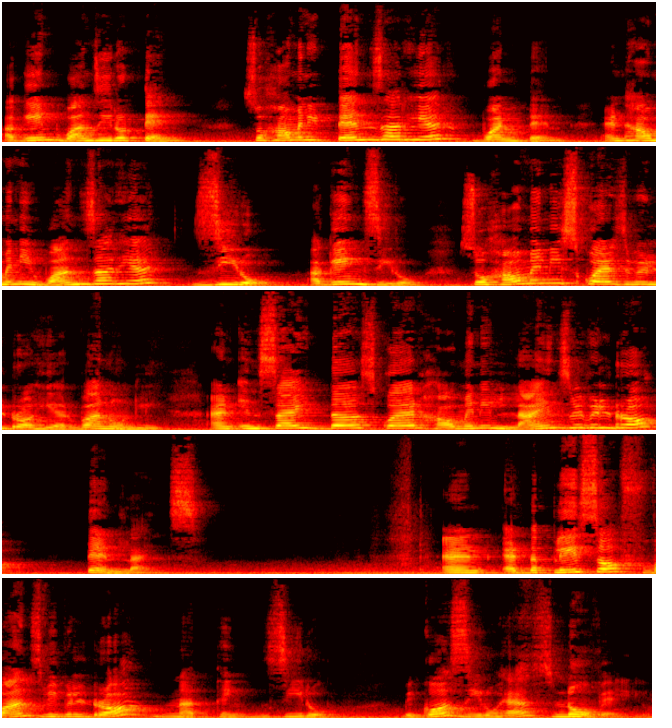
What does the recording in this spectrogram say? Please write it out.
again 1, 0, 10. So how many tens are here? 1, 10. And how many ones are here? 0 again 0 so how many squares we will draw here? One only. And inside the square how many lines we will draw? 10 lines. And at the place of ones we will draw nothing zero. Because zero has no value.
